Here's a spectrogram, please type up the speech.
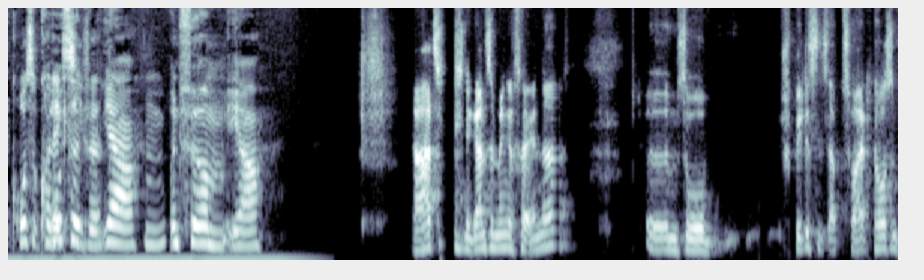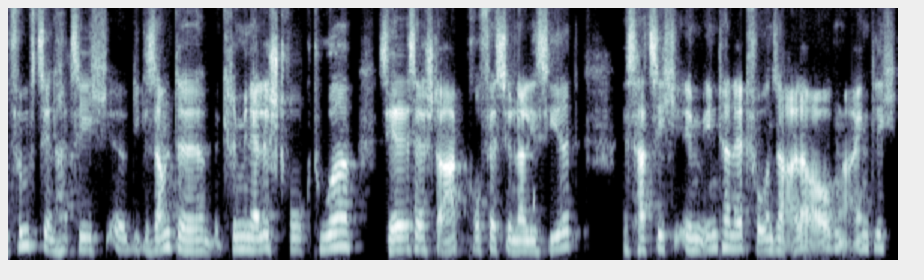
große Kollektive? Große, ja, mhm. und Firmen eher? Da hat sich eine ganze Menge verändert. Ähm, so spätestens ab 2015 hat sich äh, die gesamte kriminelle Struktur sehr, sehr stark professionalisiert. Es hat sich im Internet vor unser aller Augen eigentlich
